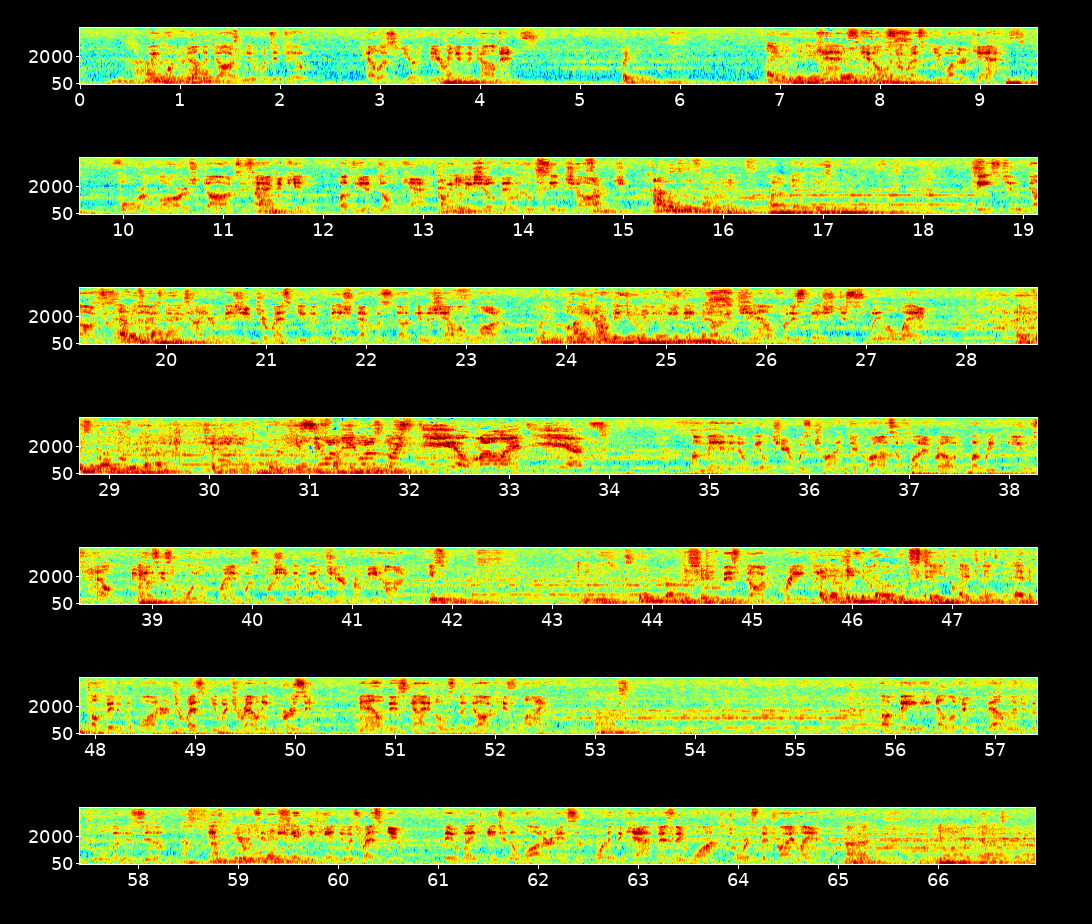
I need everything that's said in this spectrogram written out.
How We the wondered how the dog knew what to do. Tell us your theory in the comments. But why didn't even Cats can also rescue other cats. Four large dogs attacked a kitten, but the adult cat quickly showed them who's in charge. How is it five? Or every single one? These two dogs organized an entire mission to rescue the fish that was stuck in the shallow water. Looking how determinedly they dug a channel for this fish to swim away. Like, this is all cute, uh, but the fucking useless. A man in a wheelchair was trying to cross a flooded road, but refused help because his loyal friend was pushing the wheelchair from behind. He's I mean, you still probably should. This dog bravely Like, I think the dog would still quite like the head of the fell into the water to rescue a drowning person. Now this guy owes the dog his life. uh, A baby elephant fell into the pool in the zoo. A Its parents immediately came to its rescue. They went into the water and supported the calf as they walked towards the dry land. uh, yeah,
